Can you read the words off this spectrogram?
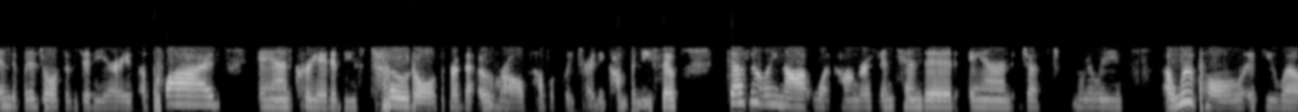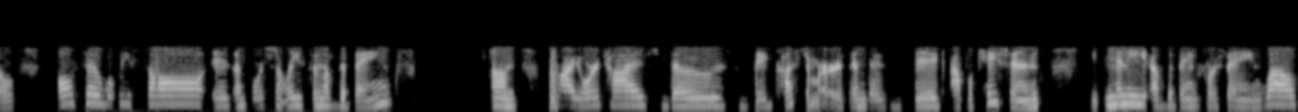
individual subsidiaries applied and created these totals for the overall publicly traded company. So definitely not what Congress intended and just really a loophole, if you will. Also, what we saw is unfortunately some of the banks um, prioritized those big customers and those big applications. Many of the banks were saying, well,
